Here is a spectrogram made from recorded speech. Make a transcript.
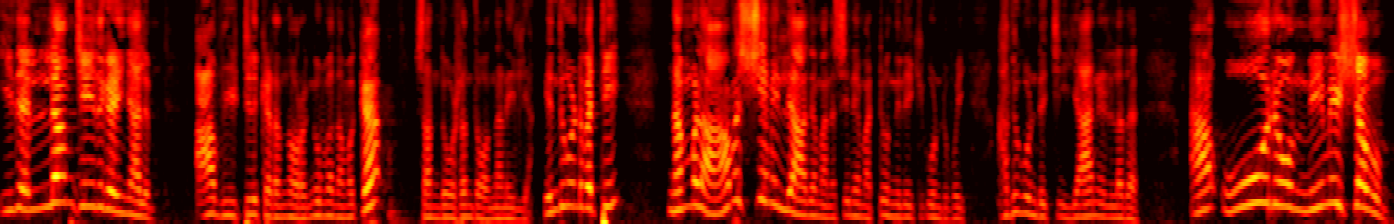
ഇതെല്ലാം ചെയ്തു കഴിഞ്ഞാലും ആ വീട്ടിൽ കിടന്നുറങ്ങുമ്പോൾ നമുക്ക് സന്തോഷം തോന്നണില്ല. എന്തുകൊണ്ട് പറ്റി? നമ്മൾ ആവശ്യമില്ലാതെ മനസ്സിനെ മറ്റൊന്നിലേക്ക് കൊണ്ടുപോയി. അതുകൊണ്ട് ചെയ്യാനുള്ളത് ആ ഓരോ നിമിഷവും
